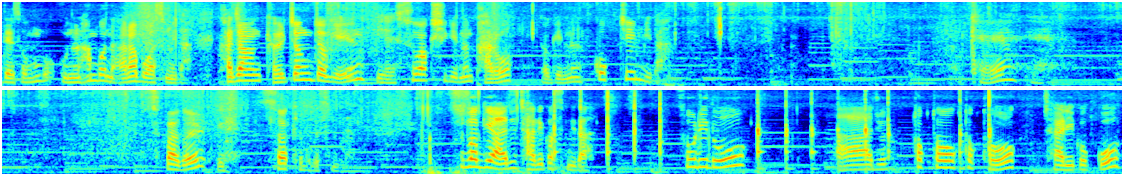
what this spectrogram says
대해서 오늘 한번 알아보았습니다. 가장 결정적인 예, 수확 시기는 바로 여기 있는 꼭지입니다. 이렇게 예, 수박을 예, 수확해 보겠습니다. 수박이 아주 잘 익었습니다. 소리도 아주 톡톡톡톡 잘 익었고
